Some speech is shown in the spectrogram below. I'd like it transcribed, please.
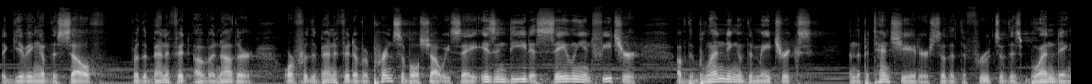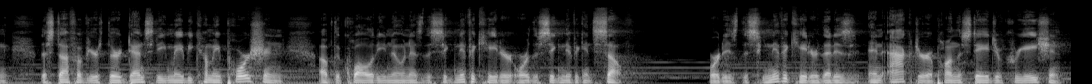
the giving of the self for the benefit of another, or for the benefit of a principle, shall we say, is indeed a salient feature of the blending of the matrix and the potentiator so that the fruits of this blending, the stuff of your third density, may become a portion of the quality known as the significator or the significant self. For it is the significator that is an actor upon the stage of creation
